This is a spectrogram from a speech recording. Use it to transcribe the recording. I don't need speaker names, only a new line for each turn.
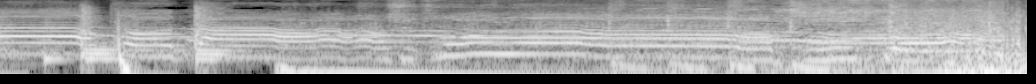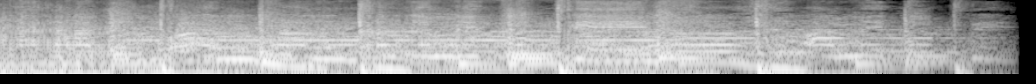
Oh.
